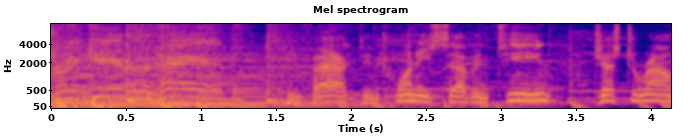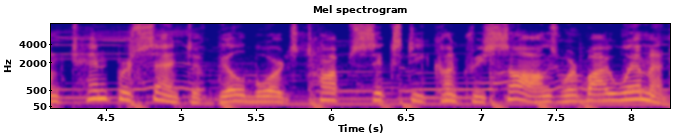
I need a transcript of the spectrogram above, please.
drinking her hand. In fact, in 2017, just around 10% of Billboard's top 60 country songs were by women,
